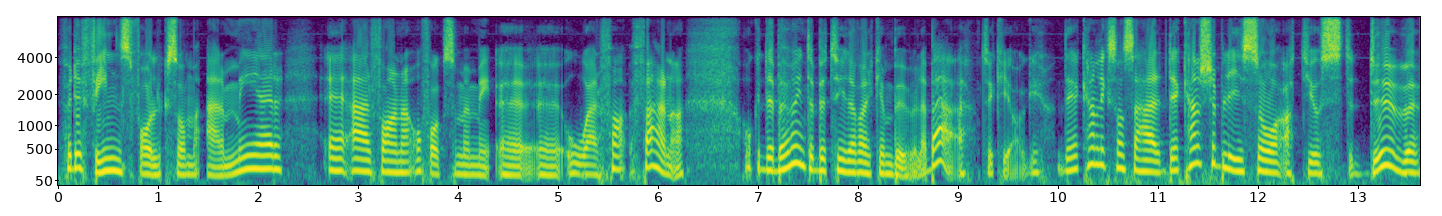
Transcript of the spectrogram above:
För det finns folk som är mer Eh, erfarna och folk som är eh, eh, oerfarna. Och det behöver inte betyda varken bu eller bä, tycker jag. Det kan liksom så här, det kanske blir så att just du,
